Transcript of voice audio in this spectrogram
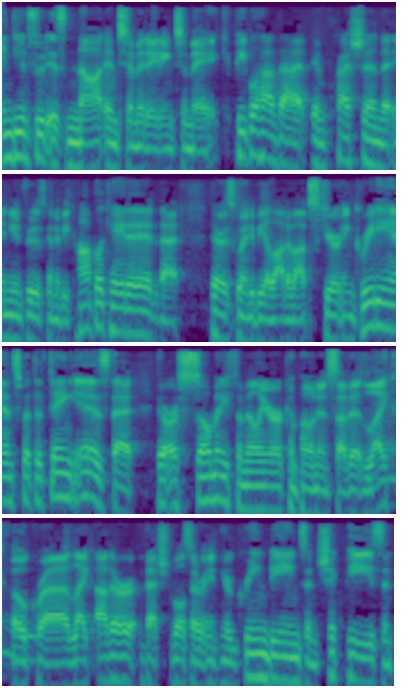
Indian food is not intimidating to make. People have that impression that Indian food is going to be complicated, that there's going to be a lot of obscure ingredients, but the thing is that there are so many familiar components of it, like mm. okra, like other vegetables that are in here, green beans and chickpeas and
